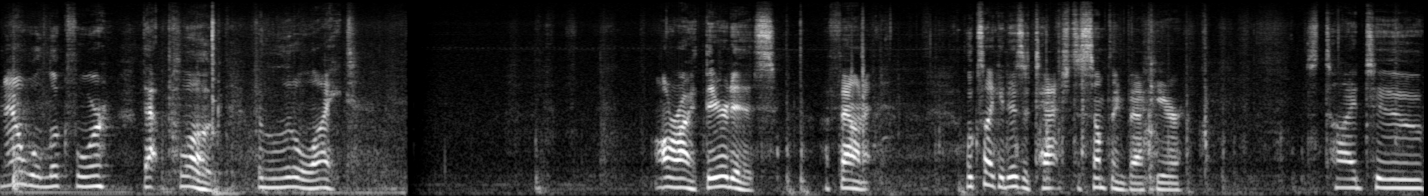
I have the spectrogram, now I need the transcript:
Now we'll look for that plug for the little light. Alright, there it is. I found it. Looks like it is attached to something back here. It's tied to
